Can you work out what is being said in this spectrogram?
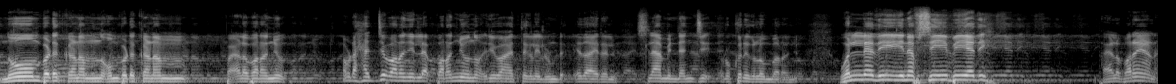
നോമ്പെടുക്കണം നോമ്പെടുക്കണം. അയാൾ പറഞ്ഞു അവിടെ ഹജ്ജ് പറഞ്ഞില്ല പറഞ്ഞു എന്ന് റിവായത്തുകളിലുണ്ട് ഏതായാലും ഇസ്ലാമിന്റെ അഞ്ച് റുക്കനുകളും പറഞ്ഞു. ബിയദിഹി അയാൾ പറയാണ്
